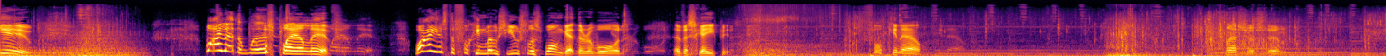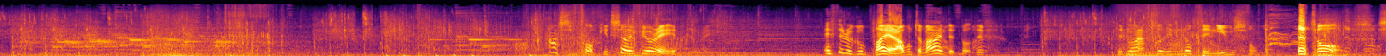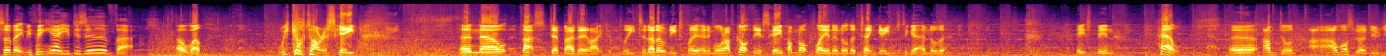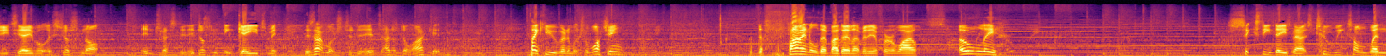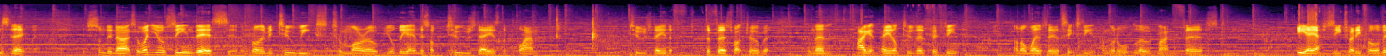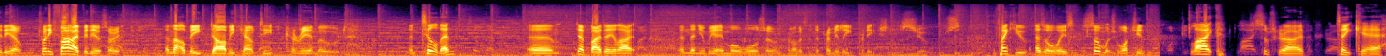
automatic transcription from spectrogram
You! Why let the worst player live? Why is the fucking most useless one get the reward of escaping? Fucking hell. Let's just, um... That's fucking so infuriating. If they're a good player, I wouldn't have minded, but they've they've absolutely nothing useful at all. So make me think, yeah, you deserve that. Oh well, we got our escape, and now that's Dead by Daylight completed. I don't need to play it anymore. I've got the escape. I'm not playing another ten games to get another. It's been hell. Uh, I'm done. I, I was going to do GTA, but it's just not interesting. It doesn't engage me. There's that much to do. It, I just don't like it. Thank you very much for watching. The final Dead by Daylight video for a while. Only 16 days now. It's two weeks on Wednesday. It's Sunday night. So when you're seeing this, it'll probably be two weeks tomorrow. You'll be getting this on Tuesday is the plan. Tuesday the, the 1st of October. And then I get paid on Tuesday the 15th. And on Wednesday the 16th, I'm going to upload my first EAFC 24 video. 25 video, sorry. And that'll be Derby County career mode. Until then, um, Dead by Daylight, and then you'll be getting more Warzone and obviously the Premier League predictions shows. Thank you, as always, so much for watching. Like, subscribe, take care,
